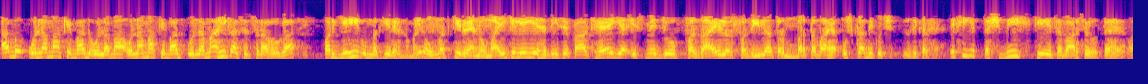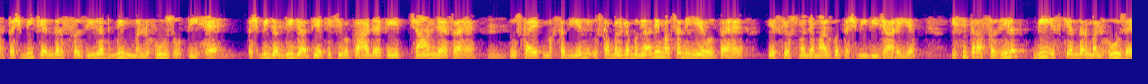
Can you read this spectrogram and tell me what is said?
اب علماء کے بعد علماء علماء کے بعد علماء ہی کا سلسلہ ہوگا اور یہی امت کی رہنمائی امت کی رہنمائی کے لیے یہ حدیث پاک ہے یا اس میں جو فضائل اور فضیلت اور مرتبہ ہے اس کا بھی کچھ ذکر ہے؟ دیکھیے یہ تشبیح کے اعتبار سے ہوتا ہے اور تشبیح کے اندر فضیلت بھی ملحوظ ہوتی ہے۔ تشبیح جب دی جاتی ہے کسی کو کہا جائے کہ یہ چاند جیسا ہے تو اس کا ایک مقصد یہ اس کا بلکہ بنیادی مقصد یہ ہوتا ہے کہ اس کے حسن و جمال کو تشبیح دی جا رہی ہے۔ اسی طرح فضیلت بھی اس کے اندر ملحوظ ہے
